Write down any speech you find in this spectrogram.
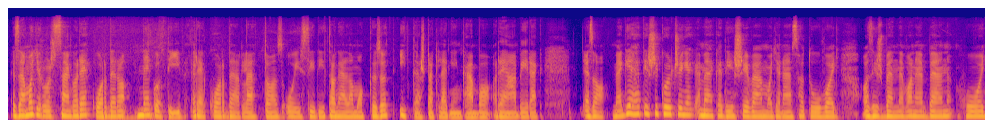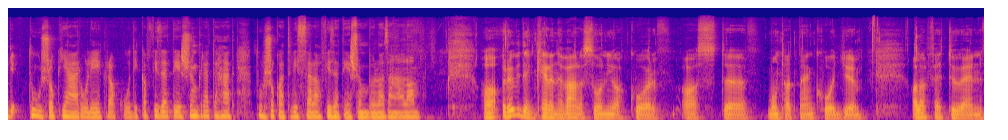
Ezzel Magyarország a rekorder, a negatív rekorder lett az OECD tagállamok között, itt estek leginkább a reálbérek. Ez a megélhetési költségek emelkedésével magyarázható, vagy az is benne van ebben, hogy túl sok járulék rakódik a fizetésünkre, tehát túl sokat viszel a fizetésünkből az állam. Ha röviden kellene válaszolni, akkor azt mondhatnánk, hogy alapvetően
